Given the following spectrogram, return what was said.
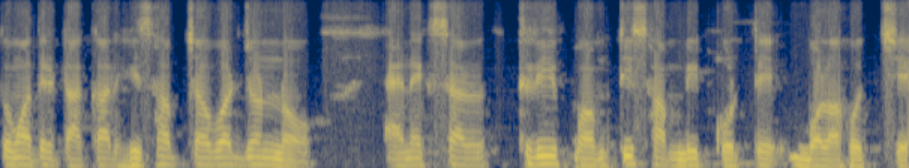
তোমাদের টাকার হিসাব চাওয়ার জন্য অ্যানেক্সার থ্রি ফর্মটি সাবমিট করতে বলা হচ্ছে।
